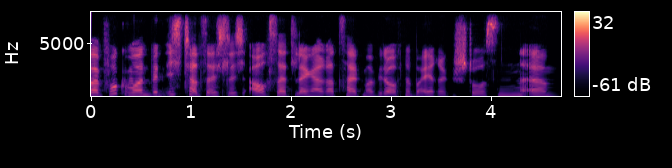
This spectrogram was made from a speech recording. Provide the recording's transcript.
bei Pokémon bin ich tatsächlich auch seit längerer Zeit mal wieder auf eine Barriere gestoßen. Ähm,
